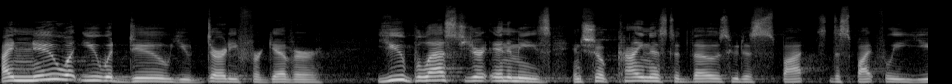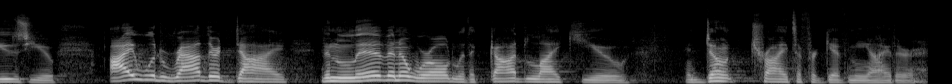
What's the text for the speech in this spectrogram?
I knew what you would do, you dirty forgiver. You blessed your enemies and show kindness to those who despite, despitefully use you. I would rather die than live in a world with a God like you. And don't try to forgive me either.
